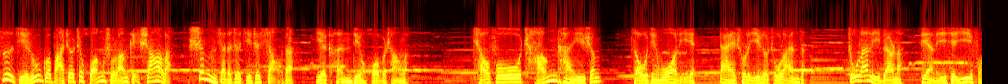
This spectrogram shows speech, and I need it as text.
自己如果把这只黄鼠狼给杀了，剩下的这几只小的也肯定活不长了。樵夫长叹一声，走进窝里，带出了一个竹篮子，竹篮里边呢垫了一些衣服，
